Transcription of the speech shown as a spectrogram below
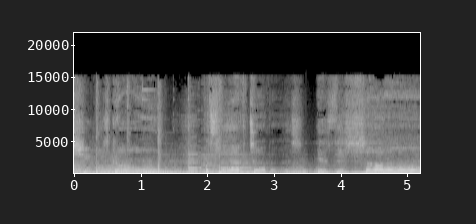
she's gone What's left of us is this song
